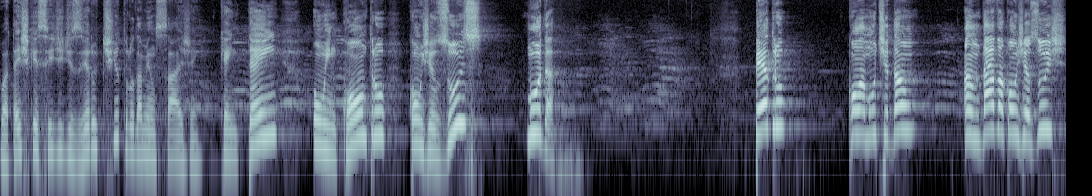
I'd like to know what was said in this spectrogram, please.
Eu até esqueci de dizer o título da mensagem. Quem tem um encontro com Jesus, muda. Pedro, com a multidão, andava com Jesus,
